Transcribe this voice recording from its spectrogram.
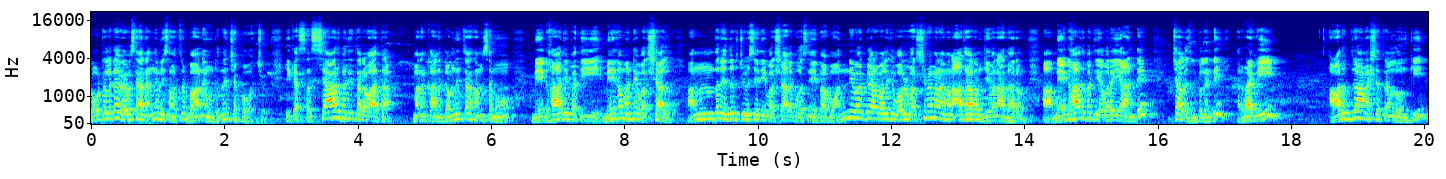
టోటల్గా వ్యవసాయ రంగం ఈ సంవత్సరం బాగానే ఉంటుందని చెప్పవచ్చు. ఇక సస్యాధిపతి తర్వాత మనం కా- గమనించాల్సిన అంశము మేఘాధిపతి మేఘం అంటే వర్షాలు. అందరూ ఎదురు చూసేది వర్షాల కోసమే పాపం. అన్ని వర్గాల వాళ్ళకి వర్షమే మన మన ఆధారం జీవనాధారం. ఆ మేఘాధిపతి ఎవరయ్యా అంటే చాలా సింపుల్ అండి. రవి ఆరుద్ర నక్షత్రంలోనికి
